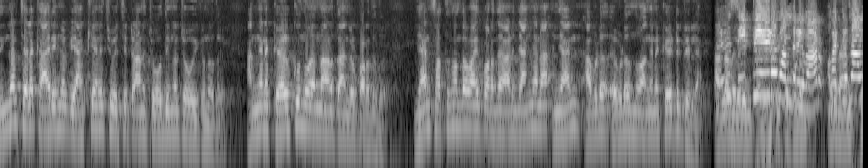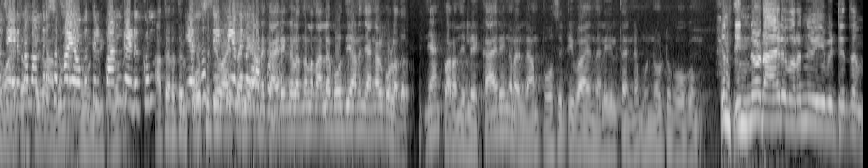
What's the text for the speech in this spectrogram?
നിങ്ങൾ ചില കാര്യങ്ങൾ വ്യാഖ്യാനിച്ചു വെച്ചിട്ടാണ് ചോദ്യങ്ങൾ ചോദിക്കുന്നത്. അങ്ങനെ കേൾക്കുന്നു എന്നാണ് താങ്കൾ പറഞ്ഞത്. ഞാൻ സത്യസന്ധമായി പറഞ്ഞതാണ് ഞാൻ ഞാൻ അവിടെ എവിടെ ഒന്നും അങ്ങനെ കേട്ടിട്ടില്ല. അത്തരത്തിൽ പോസിറ്റീവായി തന്നെയാണ് കാര്യങ്ങൾ എന്നുള്ള നല്ല ബോധ്യമാണ് ഞങ്ങൾക്കുള്ളത്. ഞാൻ പറഞ്ഞില്ലേ കാര്യങ്ങളെല്ലാം പോസിറ്റീവായ നിലയിൽ തന്നെ മുന്നോട്ട് പോകും. നിന്നോട് ആര് പറഞ്ഞു ഈ വിട്ടിത്തം?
